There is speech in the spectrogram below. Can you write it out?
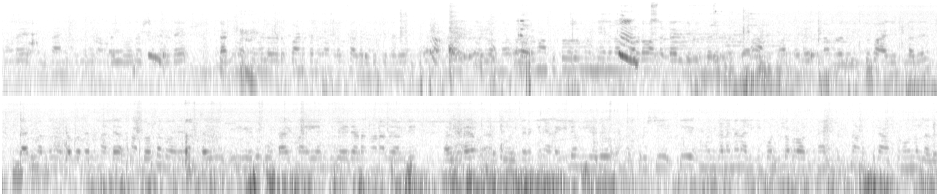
നമ്മുടെ നമ്മുടെ യുവ കർഷകരുടെ തണ്ണിമത്തൻ വിളവെടുപ്പാണ് ഇപ്പം നമ്മൾ സംഘടിപ്പിക്കുന്നത് നമ്മൾ ഒരു ഒന്ന് ഒന്നര മാസത്തോളം മുന്നെയാണ് നമ്മളിവിടെ വന്നിട്ട് അതിന്റെ വിത്ത് വന്നത് നമ്മളത് വിത്ത് പാകിയിട്ടുള്ളത്. എല്ലാവരും വന്ന് കണ്ടപ്പോൾ തന്നെ നല്ല സന്തോഷം തോന്നി. നമ്മുടെ ഈ ഈ ഒരു കൂട്ടായ്മ ഈ അഞ്ച് പേരടങ്ങണത് അവർ അവരുടെ ഏഹ്, ജോലിത്തിരക്കിനിടയിലും ഈ ഒരു കൃഷിക്ക് മുൻഗണന നൽകിക്കൊണ്ടുള്ള പ്രവർത്തനം ഏറ്റെടുത്ത് നടപ്പിലാക്കണമെന്നുള്ളത്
